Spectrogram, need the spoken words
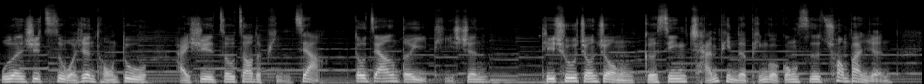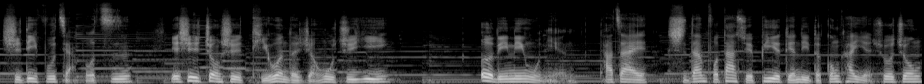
无论是自我认同度还是周遭的评价，都将得以提升。提出种种革新产品的苹果公司创办人史蒂夫·贾伯兹，也是重视提问的人物之一。二零零五年，他在史丹佛大学毕业典礼的公开演说中，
